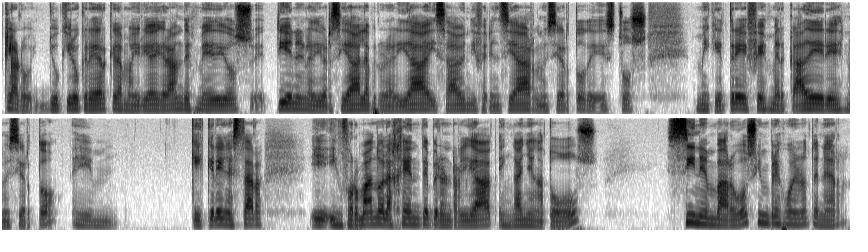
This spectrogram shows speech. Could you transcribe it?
Claro, yo quiero creer que la mayoría de grandes medios eh, tienen la diversidad, la pluralidad y saben diferenciar, ¿no es cierto?, de estos mequetrefes, mercaderes, ¿no es cierto?, em, que creen estar eh, informando a la gente, pero en realidad engañan a todos. Sin embargo, siempre es bueno tener,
